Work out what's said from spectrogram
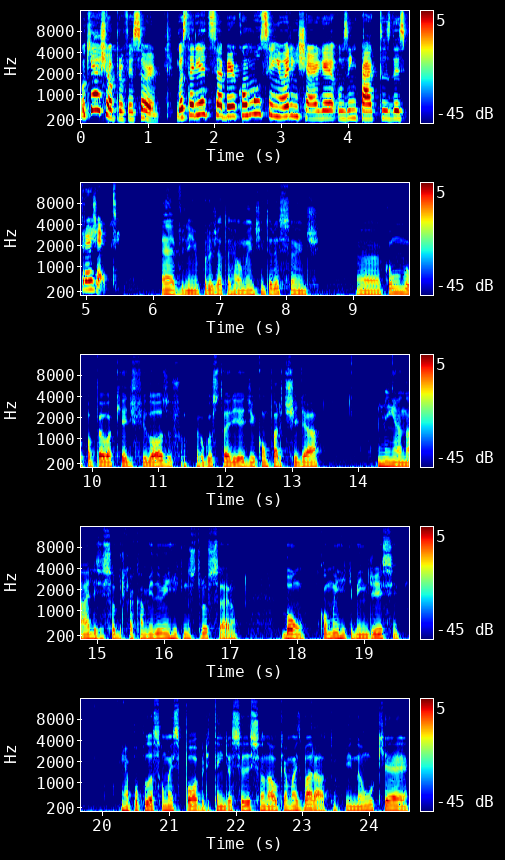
O que achou, professor? Gostaria de saber como o senhor enxerga os impactos desse projeto. Evelyn, o projeto é realmente interessante. Uh, como meu papel aqui é de filósofo, eu gostaria de compartilhar minha análise sobre o que a Camila e o Henrique nos trouxeram. Bom, como o Henrique bem disse, a população mais pobre tende a selecionar o que é mais barato e não o que é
